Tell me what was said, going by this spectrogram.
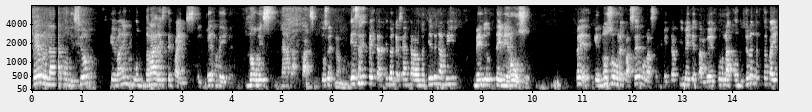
pero la condición que van a encontrar este país, el PRM, no es nada fácil. Entonces, No. esas expectativas que se han creado me tienen a mí medio temeroso. Ve, Que no sobrepasemos las expectativas y que tal vez por las condiciones de este país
